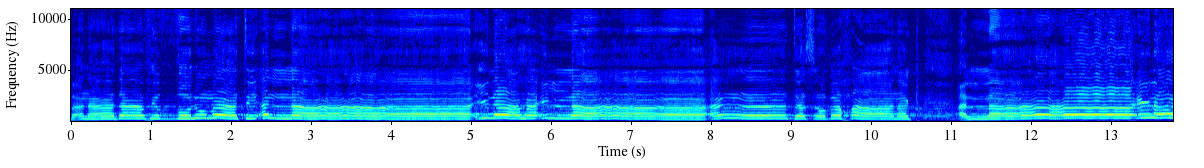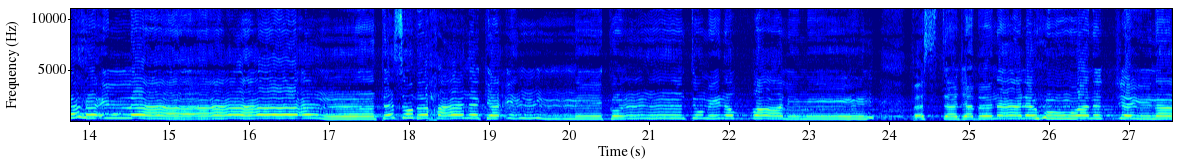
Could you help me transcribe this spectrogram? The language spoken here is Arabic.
فنادى في الظلمات أن لا إله إلا أنت سبحانك أن لا إله إلا أنت سبحانك إني كنت من الظالمين. فاستجبنا له ونجيناه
